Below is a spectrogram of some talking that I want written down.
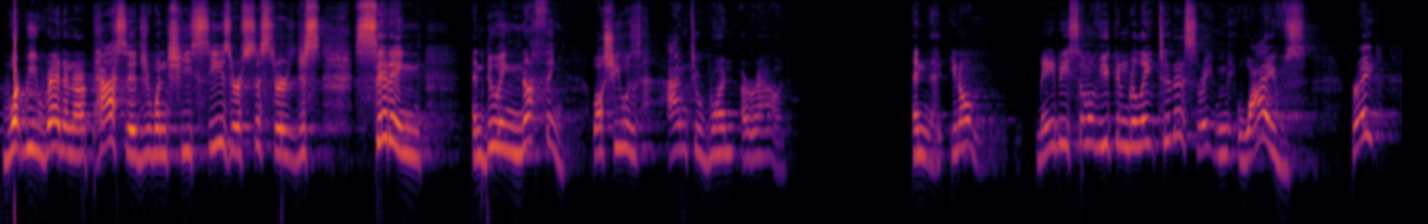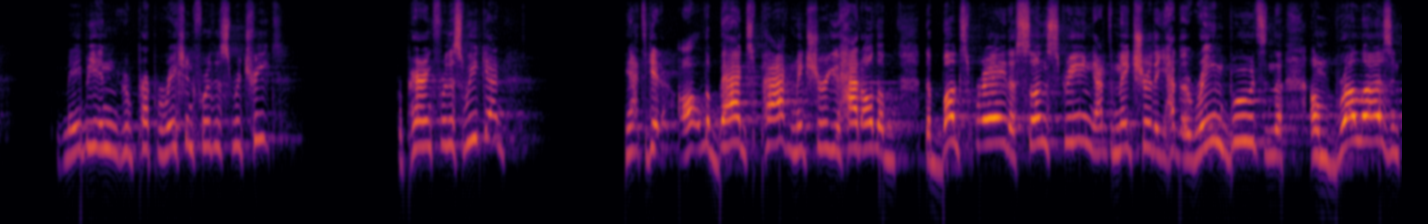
what we read in our passage when she sees her sister just sitting and doing nothing while she was having to run around. And, you know, maybe some of you can relate to this, right? Wives, right? Maybe in your preparation for this retreat, preparing for this weekend. You had to get all the bags packed, make sure you had all the, the bug spray, the sunscreen. You had to make sure that you had the rain boots and the umbrellas and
